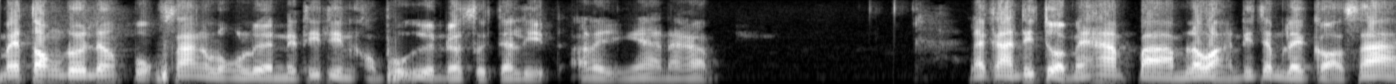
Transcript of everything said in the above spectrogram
ไม่ต้องโดยเรื่องปลูกสร้างโรงเรือนในที่ดินของผู้อื่นโดยสุจริตอะไรอย่างเงี้ยนะครับ และการที่โจทย์ไม่ห้ามปามระหว่างที่จำเลยก่อสร้าง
